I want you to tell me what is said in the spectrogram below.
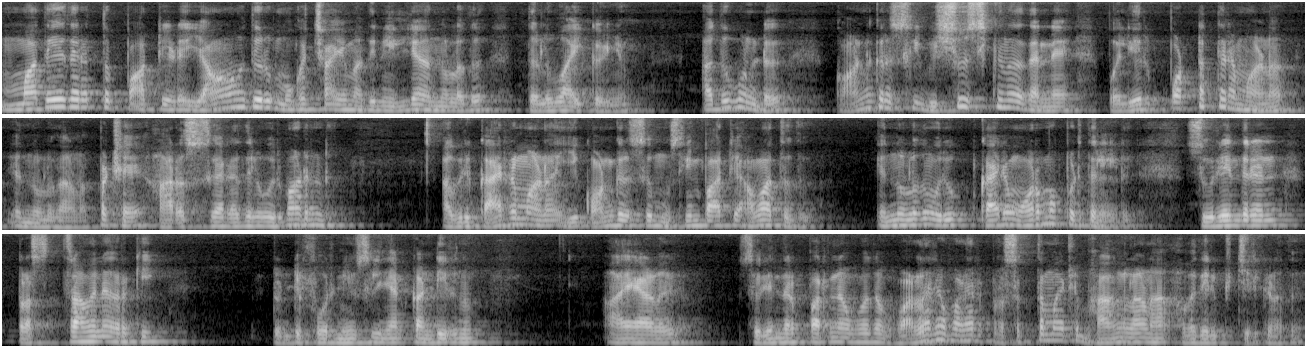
മതേതരത്വ പാർട്ടിയുടെ യാതൊരു മുഖച്ഛായം അതിനില്ല എന്നുള്ളത് തെളിവായി കഴിഞ്ഞു. അതുകൊണ്ട് കോൺഗ്രസ്സിൽ വിശ്വസിക്കുന്നത് തന്നെ വലിയൊരു പൊട്ടത്തരമാണ് എന്നുള്ളതാണ്. പക്ഷേ ആർ എസ് എസ്കാർ അതിൽ ഒരുപാടുണ്ട്. അവർ കാരണമാണ് ഈ കോൺഗ്രസ് മുസ്ലിം പാർട്ടി ആവാത്തത് എന്നുള്ളതും ഒരു കാര്യം ഓർമ്മപ്പെടുത്തലുണ്ട്. സുരേന്ദ്രൻ പ്രസ്താവന ഇറക്കി. ട്വന്റി ഫോർ ന്യൂസിൽ ഞാൻ കണ്ടിരുന്നു. അയാൾ സുരേന്ദ്രൻ പറഞ്ഞ പോലെ വളരെ വളരെ പ്രസക്തമായിട്ടുള്ള ഭാഗങ്ങളാണ് അവതരിപ്പിച്ചിരിക്കുന്നത്.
